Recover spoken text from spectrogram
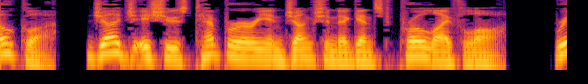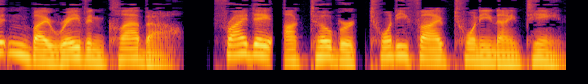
Okla. Judge issues temporary injunction against pro-life law. Written by Raven Clabough. Friday, October, 25, 2019.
